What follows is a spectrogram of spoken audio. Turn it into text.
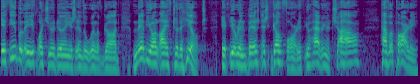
If you believe what you're doing is in the will of God, live your life to the hilt. If you're in business, go for it. If you're having a child, have a party.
